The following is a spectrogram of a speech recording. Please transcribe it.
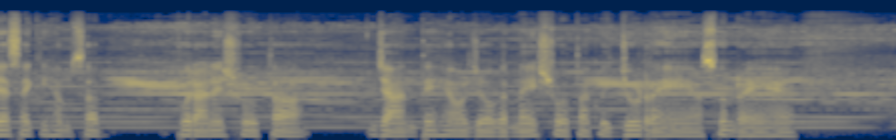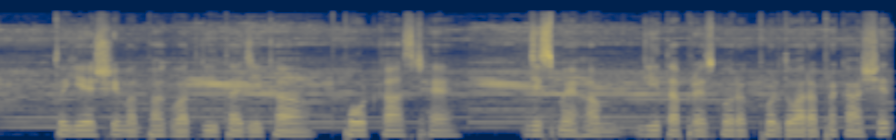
जैसा कि हम सब पुराने श्रोता जानते हैं और जो अगर नए श्रोता कोई जुड़ रहे हैं या सुन रहे हैं तो ये श्रीमद् भगवत गीता जी का पॉडकास्ट है। जिसमें हम गीता प्रेस गोरखपुर द्वारा प्रकाशित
